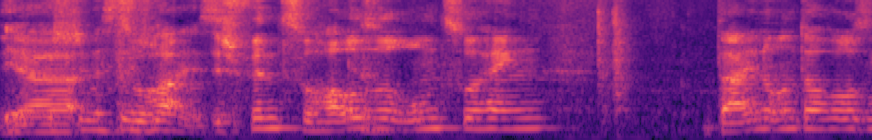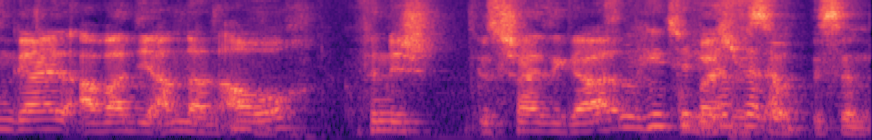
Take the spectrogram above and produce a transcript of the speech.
ja, finde nice. ich finde zu Hause rumzuhängen, deine Unterhosen geil, aber die anderen auch, finde ich, ist scheißegal. Also, ich- Zeit so ein bisschen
